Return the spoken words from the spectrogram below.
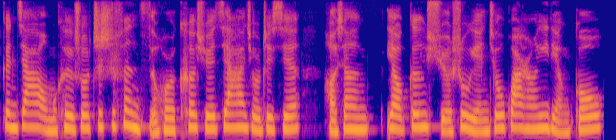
更加我们可以说知识分子或者科学家，就这些好像要跟学术研究挂上一点钩，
